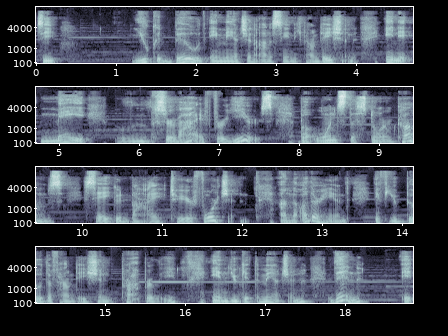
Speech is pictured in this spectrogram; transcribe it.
See, you could build a mansion on a sandy foundation and it may survive for years. But once the storm comes, say goodbye to your fortune. On the other hand, if you build the foundation properly and you get the mansion, then it,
